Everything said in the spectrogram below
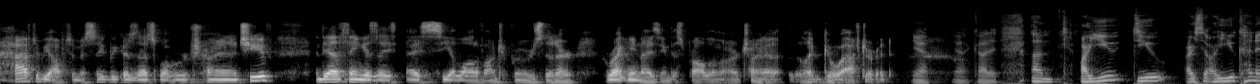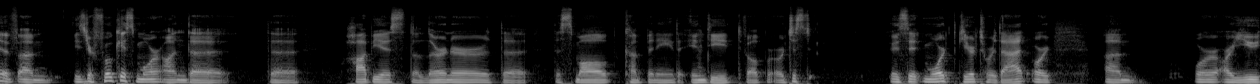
have to be optimistic because that's what we're trying to achieve. And the other thing is I, I see a lot of entrepreneurs that are recognizing this problem and are trying to like go after it. Yeah yeah got it. Um, are you do you are so are you kind of um, is your focus more on the the hobbyist the learner the the small company, the indie developer, or just is it more geared toward that, or um, or are you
